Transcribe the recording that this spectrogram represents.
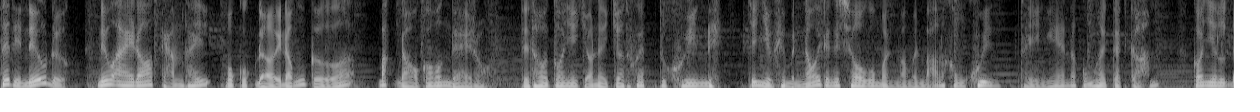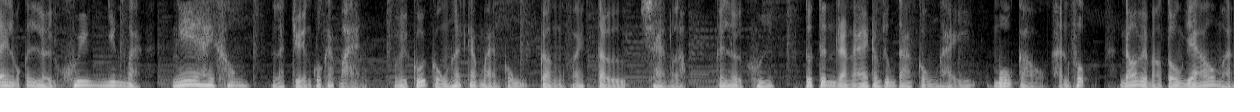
Thế thì nếu được nếu ai đó cảm thấy một cuộc đời đóng cửa bắt đầu có vấn đề rồi thì thôi coi như chỗ này cho phép tôi khuyên đi. Chứ nhiều khi mình nói trên cái show của mình mà mình bảo nó không khuyên thì nghe nó cũng hơi kịch cỡm. Coi như đây là một cái lời khuyên nhưng mà nghe hay không là chuyện của các bạn. Vì cuối cùng hết các bạn cũng cần phải tự sàng lọc cái lời khuyên. Tôi tin rằng ai trong chúng ta cũng hãy mưu cầu hạnh phúc. Nói về mặt tôn giáo mà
